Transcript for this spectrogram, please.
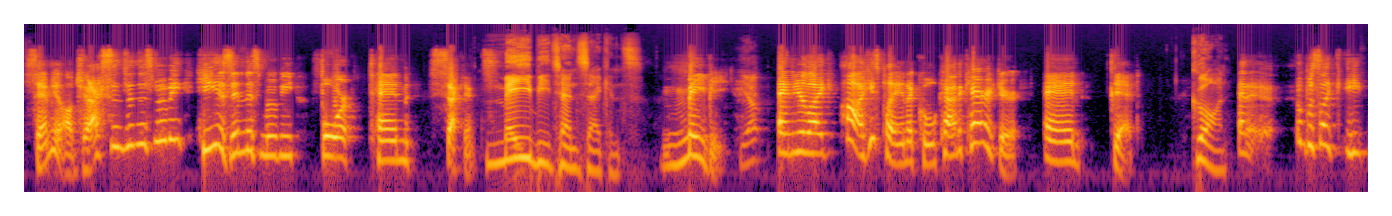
Samuel L. Jackson's in this movie. He is in this movie for 10 seconds, Maybe 10 seconds. maybe. Yep. And you're like, oh, he's playing a cool kind of character. And dead. Gone. And it, was like he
